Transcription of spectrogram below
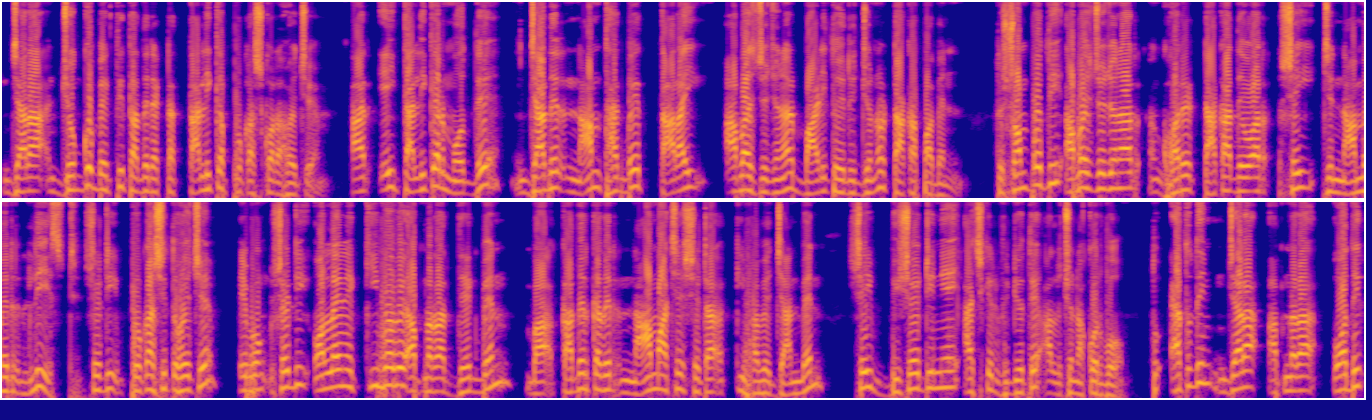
যারা যোগ্য ব্যক্তি তাদের একটা তালিকা প্রকাশ করা হয়েছে। আর এই তালিকার মধ্যে যাদের নাম থাকবে তারাই আবাস যোজনার বাড়ি তৈরির জন্য টাকা পাবেন। তো সম্প্রতি আবাস যোজনার ঘরের টাকা দেওয়ার সেই যে নামের লিস্ট সেটি প্রকাশিত হয়েছে এবং সেটি অনলাইনে কীভাবে আপনারা দেখবেন বা কাদের কাদের নাম আছে সেটা কীভাবে জানবেন, সেই বিষয়টি নিয়েই আজকের ভিডিওতে আলোচনা করব। তো এতদিন যারা আপনারা অধীর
